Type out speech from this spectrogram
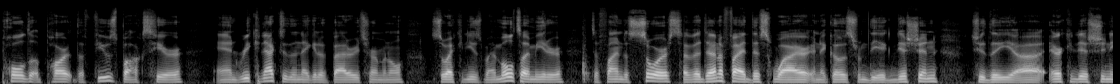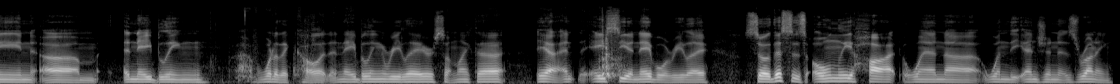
pulled apart the fuse box here and reconnected the negative battery terminal so I can use my multimeter to find a source. I've identified this wire and it goes from the ignition to the uh, air conditioning um, enabling what do they call it? Enabling relay or something like that. Yeah, an AC enable relay. So this is only hot when uh, when the engine is running.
